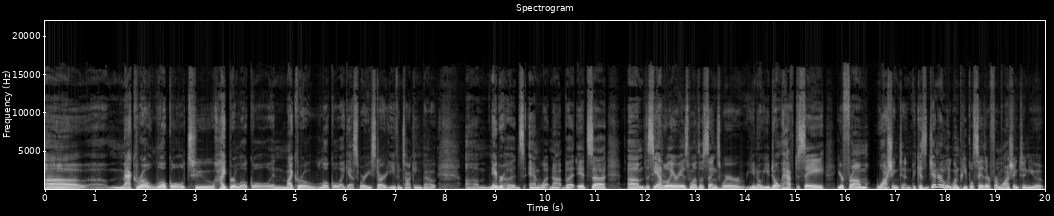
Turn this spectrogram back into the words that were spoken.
uh, macro local to hyper local and micro local, I guess, where you start even talking about um, neighborhoods and whatnot. But it's uh, um, the Seattle area is one of those things where you know you don't have to say you're from Washington because generally when people say they're from Washington, you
